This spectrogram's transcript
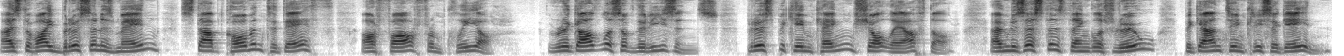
as to why Bruce and his men stabbed Comyn to death are far from clear. Regardless of the reasons, Bruce became king shortly after, and resistance to English rule began to increase again,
